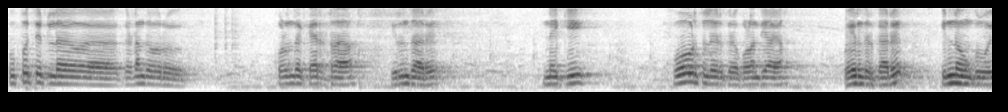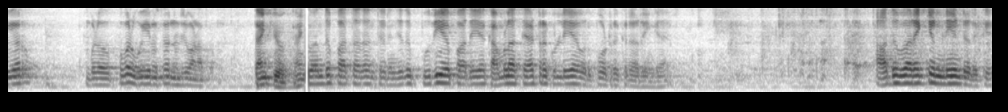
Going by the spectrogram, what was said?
முப்பத்தெட்டில் கிடந்த ஒரு குழந்தை கேரக்டராக இருந்தார். இன்னைக்கு கோவரத்தில் இருக்கிற குழந்தையா உயர்ந்திருக்காரு. இன்னும் உங்கள் உயர் உங்களை புகழ் உயரும் சார். நன்றி வணக்கம். தேங்க்யூ தேங்க் வந்து பார்த்தா தான் தெரிஞ்சது புதிய பாதையை கமலா தேட்டருக்குள்ளேயே அவர் போட்டிருக்கிறாரு இங்க. அது வரைக்கும் நீண்டு இருக்கு.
